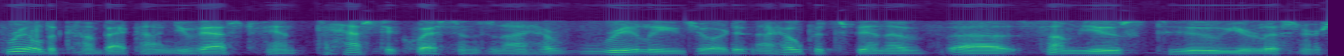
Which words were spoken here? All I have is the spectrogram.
thrilled to come back on. You've asked fantastic questions, and I have really enjoyed it. And I hope it's been of uh, some use to your listeners.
